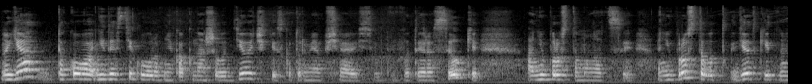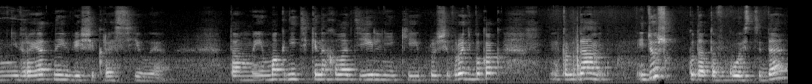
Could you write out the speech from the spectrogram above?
Но я такого не достигла уровня, как наши вот девочки, с которыми общаюсь в этой рассылке. Они просто молодцы. Они просто вот детки ну, невероятные вещи, красивые. Там и магнитики на холодильнике и прочее. Вроде бы как, когда идешь куда-то в гости, да,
